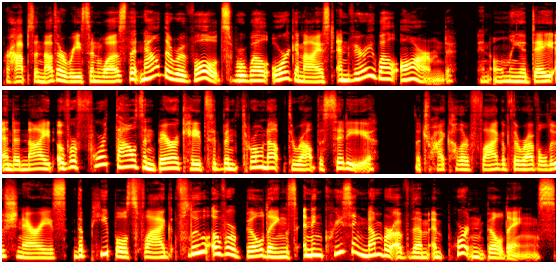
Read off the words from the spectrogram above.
Perhaps another reason was that now the revolts were well organized and very well armed. In only a day and a night, over 4,000 barricades had been thrown up throughout the city. The tricolor flag of the revolutionaries, the people's flag, flew over buildings, an increasing number of them important buildings.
